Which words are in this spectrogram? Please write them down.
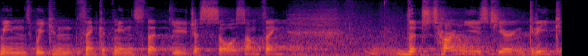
means we can think it means that you just saw something. The term used here in Greek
